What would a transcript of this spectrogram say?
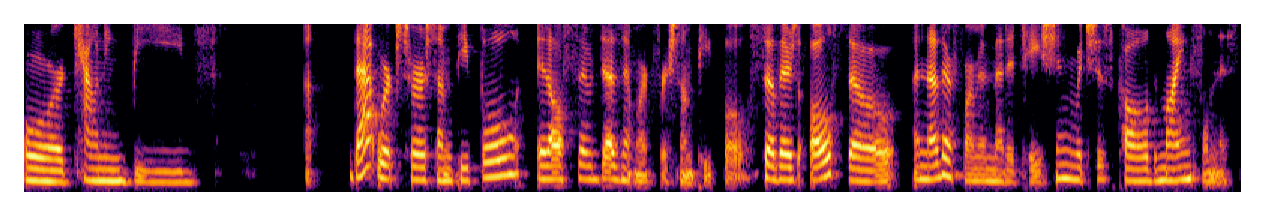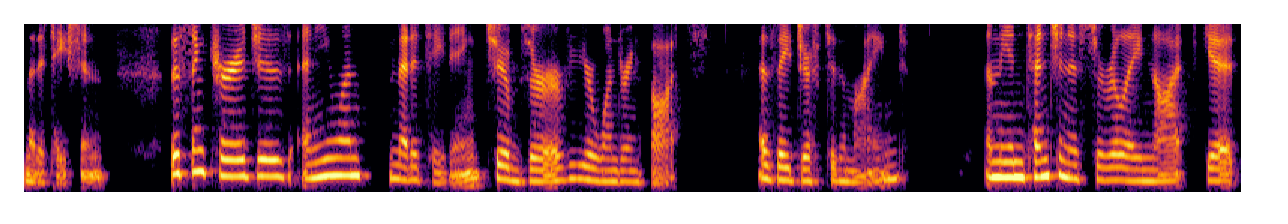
or counting beads that works for some people. It also doesn't work for some people. So there's also another form of meditation, which is called mindfulness meditation. This encourages anyone meditating to observe your wandering thoughts as they drift to the mind. And the intention is to really not get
